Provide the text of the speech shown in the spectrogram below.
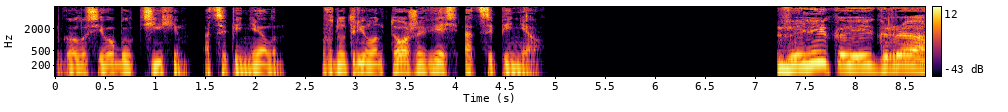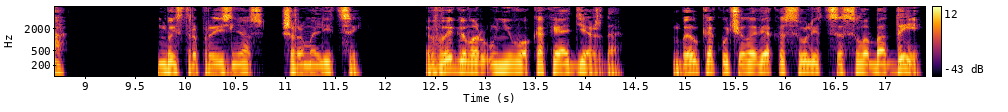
Голос его был тихим, оцепенелым. Внутри он тоже весь оцепенел. «Великая игра!» — быстро произнес Шрамолицей. Выговор у него, как и одежда, был как у человека с улицы Слободы,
